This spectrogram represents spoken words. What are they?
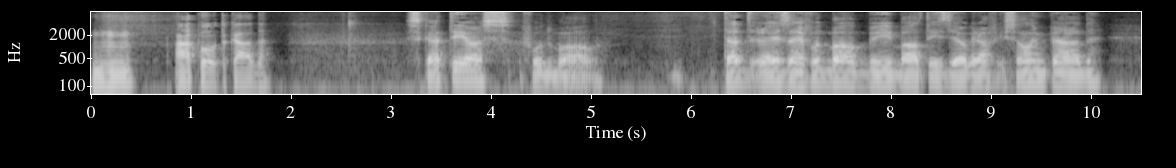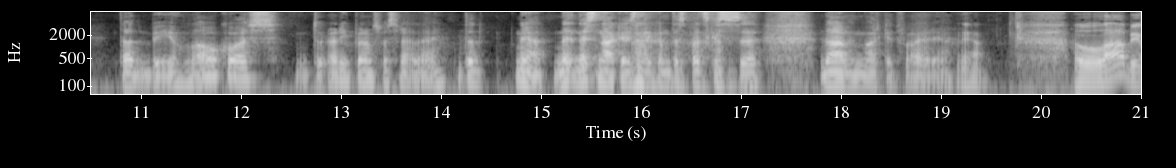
Mhm. Atpūta kāda. Skatījos futbolu. Tad reizē futbolā bija Baltijas geogrāfijas olimpiāde. Tad biju laukos, tur arī, protams, pastrādāju. Tad, nu jā, ne, nesenākais, laikam, tas pats, kas uh, dāvina Market Fire. Jā. Jā. Labi,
